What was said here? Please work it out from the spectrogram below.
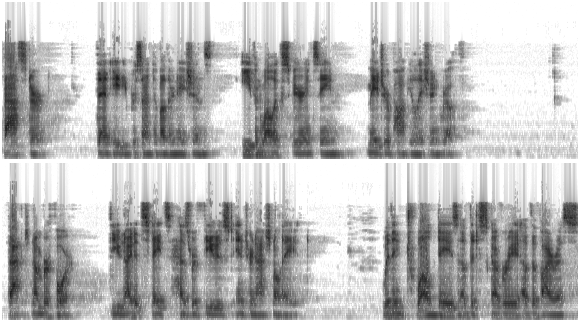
faster than 80% of other nations, even while experiencing major population growth. Fact number four the United States has refused international aid. Within 12 days of the discovery of the virus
